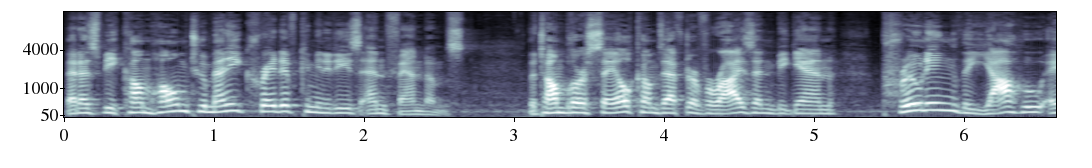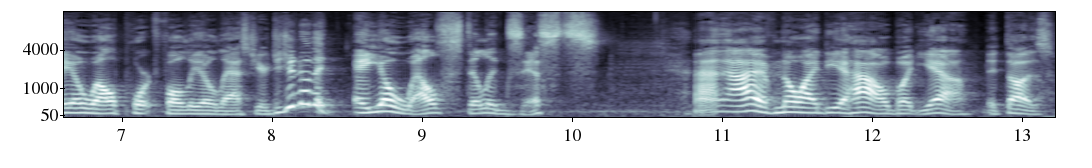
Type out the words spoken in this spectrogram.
that has become home to many creative communities and fandoms. The Tumblr sale comes after Verizon began pruning the Yahoo AOL portfolio last year. Did you know that AOL still exists? I have no idea how, but yeah, it does.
